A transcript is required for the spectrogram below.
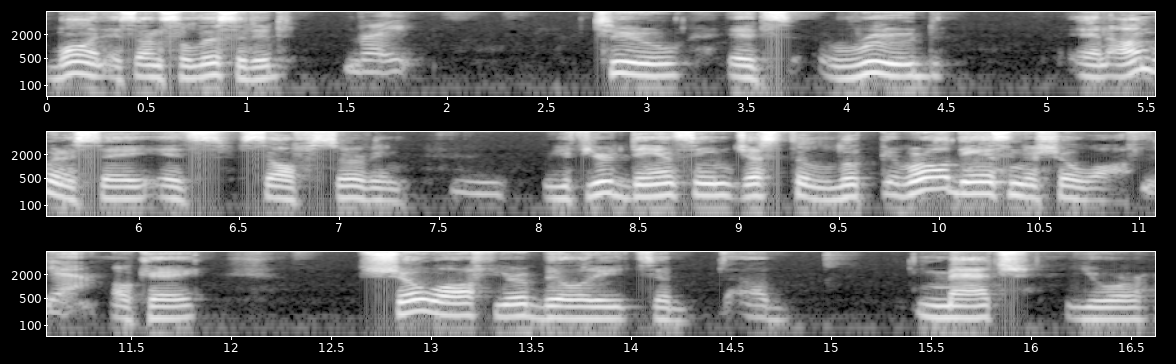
One, it's unsolicited. right, Two, it's rude. And I'm going to say it's self serving. Mm. If you're dancing just to look, we're all dancing to show off. yeah, Okay. Show off your ability to uh, match your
